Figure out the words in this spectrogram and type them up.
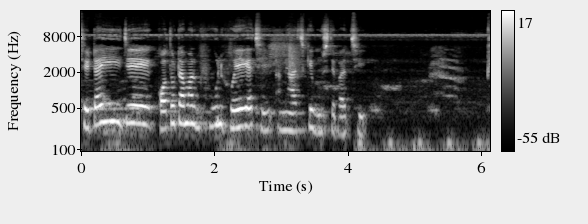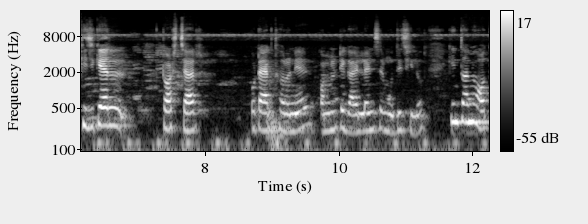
সেটাই যে কতটা আমার ভুল হয়ে গেছে আমি আজকে বুঝতে পারছি। ফিজিক্যাল টর্চার ওটা এক ধরনের কমিউনিটি গাইডলাইন্সের মধ্যে ছিল। কিন্তু আমি অত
